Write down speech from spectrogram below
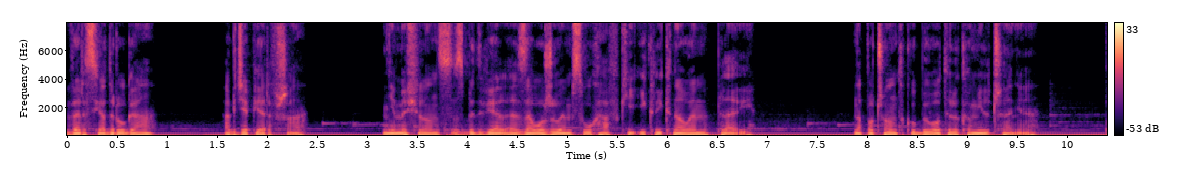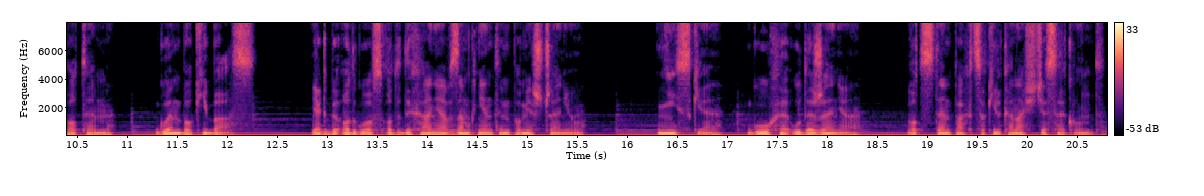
Wersja druga? A gdzie pierwsza? Nie myśląc zbyt wiele, założyłem słuchawki i kliknąłem play. Na początku było tylko milczenie, potem głęboki bas, jakby odgłos oddychania w zamkniętym pomieszczeniu. Niskie, głuche uderzenia w odstępach co kilkanaście sekund.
